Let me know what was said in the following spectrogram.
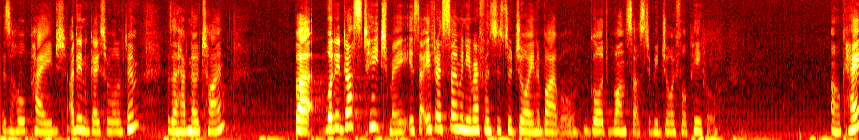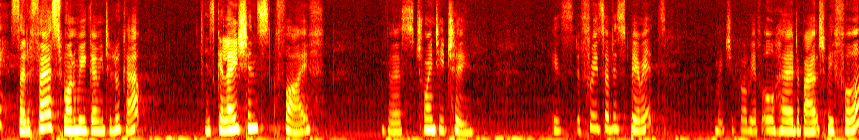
There's a whole page. I didn't go through all of them because I have no time. But what it does teach me is that if there's so many references to joy in the Bible, God wants us to be joyful people. Okay, so the first one we're going to look at is Galatians 5, verse 22. It's the fruits of the Spirit which you probably have all heard about before.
